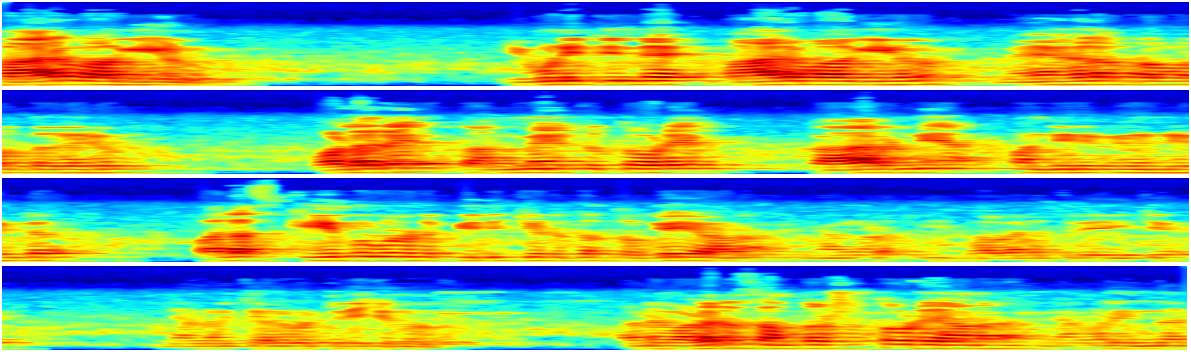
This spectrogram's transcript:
ഭാരവാഹികളും യൂണിറ്റിന്റെ ഭാരവാഹികളും മേഖലാ പ്രവർത്തകരും വളരെ തന്മയത്വത്തോടെ കാരുണ്യ ഫണ്ടിന് വേണ്ടിയിട്ട് പല സ്കീമുകളുടെ പിരിച്ചെടുത്ത തുകയാണ് ഞങ്ങൾ ഈ ഭവനത്തിലേക്ക് ഞങ്ങൾ ചെലവിട്ടിരിക്കുന്നത്. ആണ് വളരെ സന്തോഷത്തോടെയാണ് ഞങ്ങൾ ഇന്ന്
